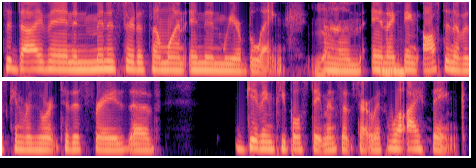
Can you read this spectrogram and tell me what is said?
to dive in and minister to someone, and then we are blank. Yeah. Um, and I Mhm. think often of us can resort to this phrase of giving people statements that start with, "Well, I think,"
